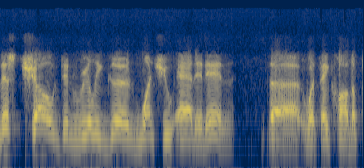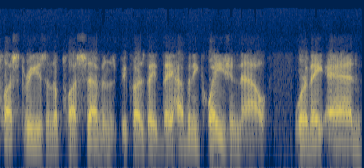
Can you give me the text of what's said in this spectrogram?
this show did really good once you added in the what they call the plus threes and the plus sevens because they they have an equation now where they add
